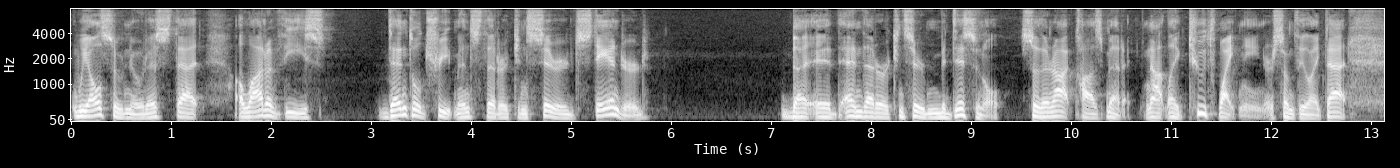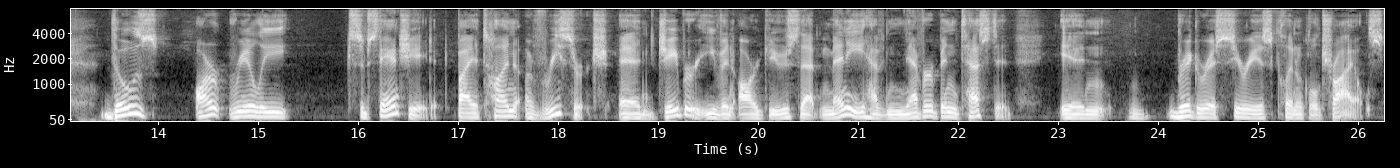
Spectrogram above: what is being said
we also notice that a lot of these dental treatments that are considered standard that, and that are considered medicinal, so they're not cosmetic, not like tooth whitening or something like that, those aren't really substantiated by a ton of research. And Jabr even argues that many have never been tested in rigorous, serious clinical trials.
